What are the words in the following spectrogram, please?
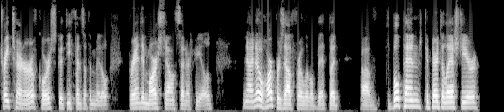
Trea Turner, of course, good defense at the middle. Brandon Marsh down center field. Now I know Harper's out for a little bit, but um, the bullpen compared to last year,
